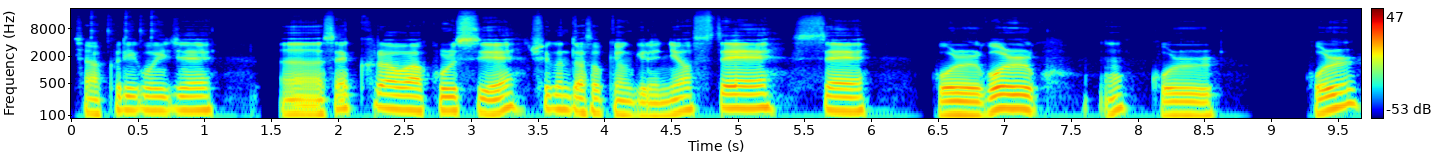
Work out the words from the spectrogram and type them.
자 그리고 이제 어, 세크라와 골스의 최근 다섯 경기는요. 세, 세, 골, 골, 어? 골, 골,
